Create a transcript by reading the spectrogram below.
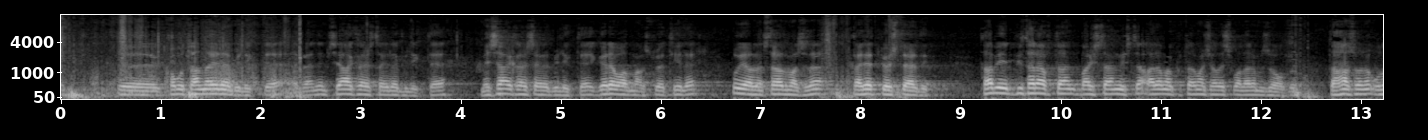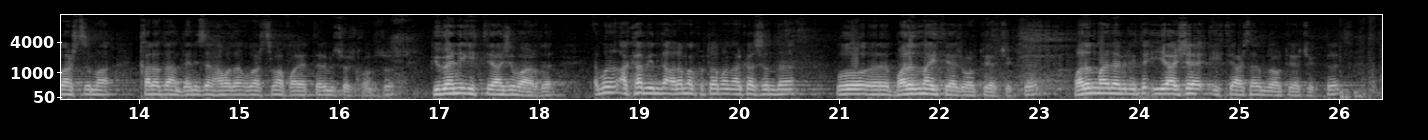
komutanlarıyla birlikte, efendim silah arkadaşlarıyla birlikte, mesai arkadaşlarıyla birlikte görev almak suretiyle bu yararın sağlanmasına gayret gösterdik. Tabii bir taraftan başlangıçta arama kurtarma çalışmalarımız oldu. Daha sonra ulaştırma, karadan, denizden, havadan ulaştırma faaliyetlerimiz söz konusu. Güvenlik ihtiyacı vardı. E bunun akabinde arama kurtarmanın arkasında bu e, barınma ihtiyacı ortaya çıktı. Barınmayla birlikte İAŞ ihtiyaçlarımız ortaya çıktı.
